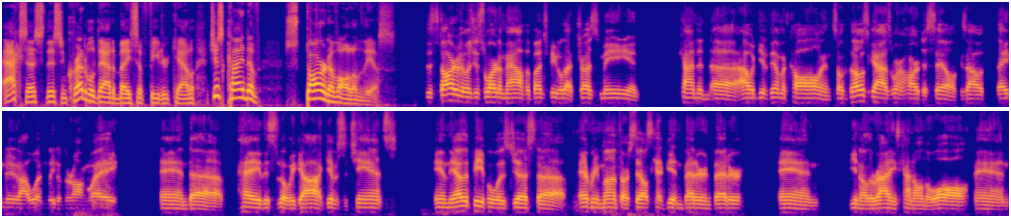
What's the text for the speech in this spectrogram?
access this incredible database of feeder cattle, just kind of start of all of this. The start of it was just word of mouth. A bunch of people that trust me and kind of uh, I would give them a call, and so those guys weren't hard to sell because I they knew I wouldn't lead them the wrong way. And uh, hey, this is what we got. Give us a chance. And the other people was just uh, every month our sales kept getting better and better, and you know the writing's kind of on the wall, and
